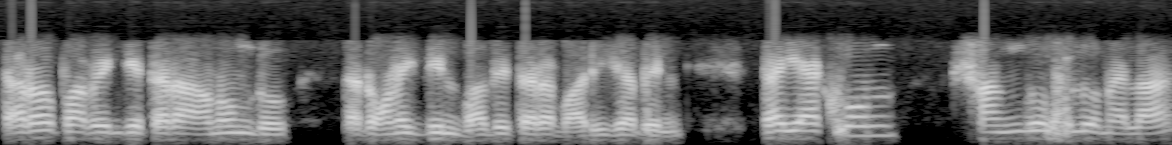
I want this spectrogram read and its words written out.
তারাও পাবেন যে তারা আনন্দ তারা অনেকদিন বাদে তারা বাড়ি যাবেন। তাই এখন সাঙ্গ হলো মেলা,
